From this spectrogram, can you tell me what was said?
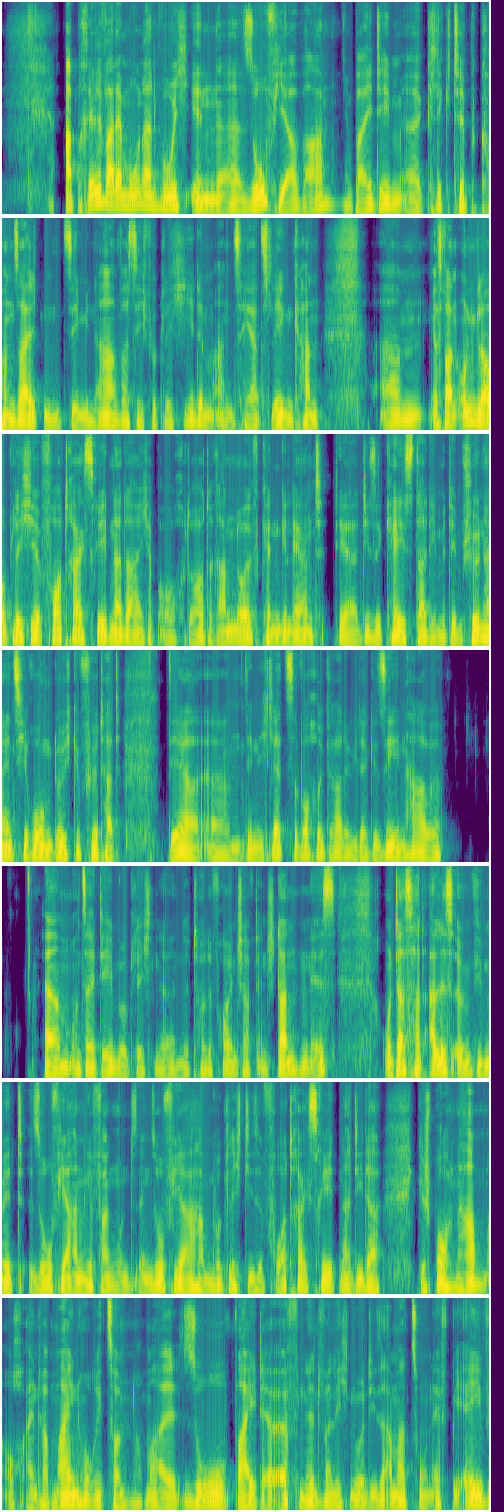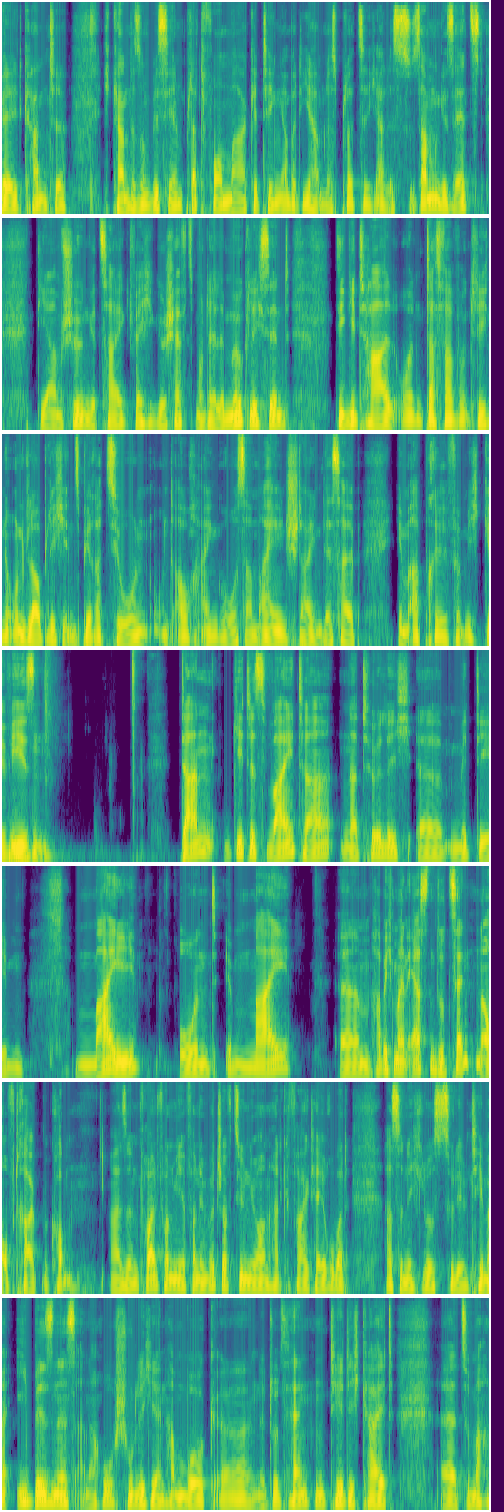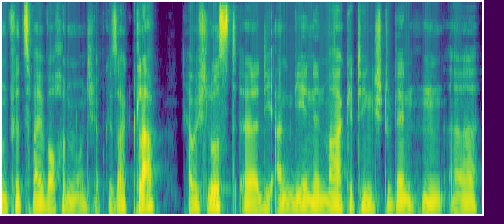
April war der Monat, wo ich in äh, Sofia war, bei dem äh, Clicktip Consultant Seminar, was ich wirklich jedem ans Herz legen kann. Ähm, es waren unglaubliche Vortragsredner da. Ich habe auch dort Randolph kennengelernt, der diese Case Study mit dem Schönheitschirurgen durchgeführt hat, der, ähm, den ich letzte Woche gerade wieder gesehen habe. Ähm, und seitdem wirklich eine, eine tolle Freundschaft entstanden ist. Und das hat alles irgendwie mit Sophia angefangen. Und in Sophia haben wirklich diese Vortragsredner, die da gesprochen haben, auch einfach meinen Horizont nochmal so weit eröffnet, weil ich nur diese Amazon FBA-Welt kannte. Ich kannte so ein bisschen Plattform-Marketing, aber die haben das plötzlich alles zusammengesetzt. Die haben schön gezeigt, welche Geschäftsmodelle möglich sind digital. Und das war wirklich eine unglaubliche Inspiration und auch ein großer Meilenstein deshalb im April für mich gewesen. Dann geht es weiter natürlich äh, mit dem Mai. Und im Mai ähm, habe ich meinen ersten Dozentenauftrag bekommen. Also ein Freund von mir von den Wirtschaftsjunioren hat gefragt, hey Robert, hast du nicht Lust zu dem Thema E-Business an der Hochschule hier in Hamburg äh, eine Dozententätigkeit äh, zu machen für zwei Wochen? Und ich habe gesagt, klar habe ich Lust, äh, die angehenden Marketingstudenten äh,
